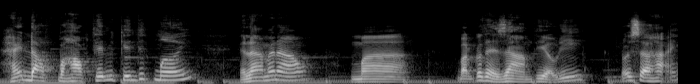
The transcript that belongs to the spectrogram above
hãy đọc và học thêm những kiến thức mới để làm thế nào mà bạn có thể giảm thiểu đi nỗi sợ hãi?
